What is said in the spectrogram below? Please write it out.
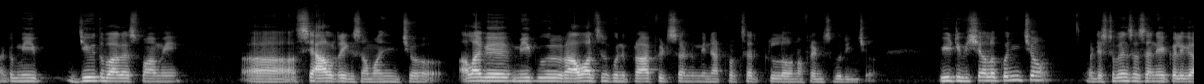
అంటే మీ జీవిత భాగస్వామి శాలరీకి సంబంధించో అలాగే మీకు రావాల్సిన కొన్ని ప్రాఫిట్స్ అండ్ మీ నెట్వర్క్ సర్కిల్లో ఉన్న ఫ్రెండ్స్ గురించో వీటి విషయాల్లో కొంచెం డిస్టర్బెన్సెస్ అనేవి కలిగే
